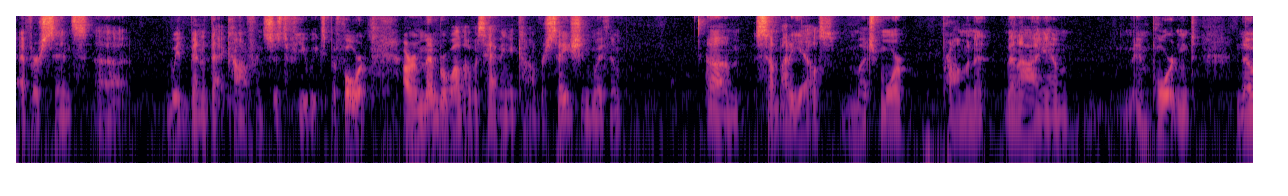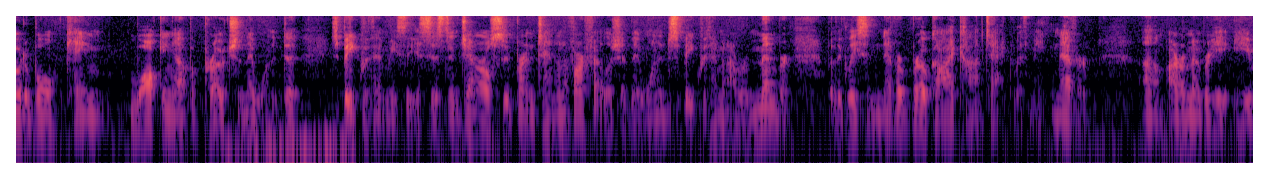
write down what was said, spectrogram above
ever since. Uh, we'd been at that conference just a few weeks before. I remember while I was having a conversation with him, um, somebody else, much more prominent than I am, important, notable, came walking up, approached, and they wanted to speak with him. He's the assistant general superintendent of our fellowship. They wanted to speak with him, and I remember Brother Gleason never broke eye contact with me, never. Um, I remember he, he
